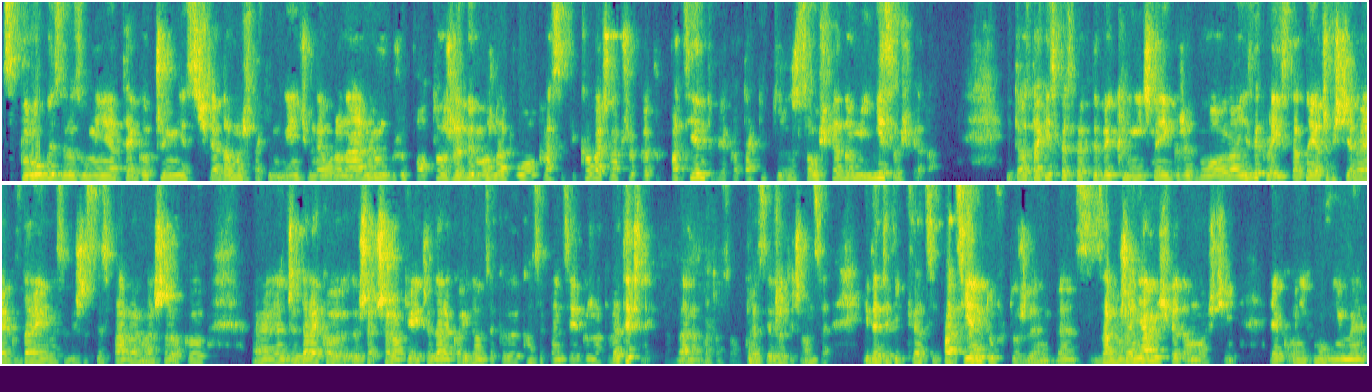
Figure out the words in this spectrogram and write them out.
z próby zrozumienia tego, czym jest świadomość w takim ujęciu neuronalnym, po to, żeby można było klasyfikować na przykład pacjentów jako takich, którzy są świadomi i nie są świadomi. I to z takiej perspektywy klinicznej że było no, niezwykle istotne i oczywiście, no, jak zdajemy sobie wszyscy sprawę, ma szeroko, e, czy daleko, szerokie i czy daleko idące konsekwencje prawda? no bo to są kwestie dotyczące identyfikacji pacjentów, którzy e, z zaburzeniami świadomości, jak o nich mówimy,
